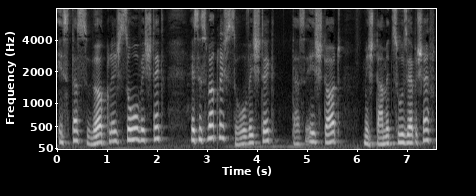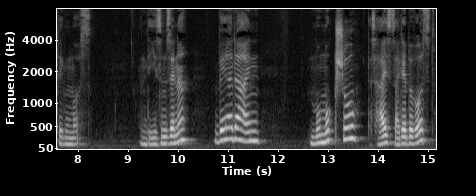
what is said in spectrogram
ist das wirklich so wichtig? Ist es wirklich so wichtig, dass ich dort mich damit zu sehr beschäftigen muss? In diesem Sinne, werde ein Mumukshu, das heißt, sei dir bewusst,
